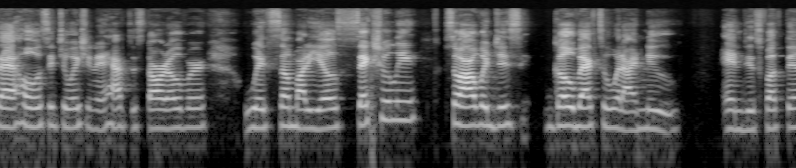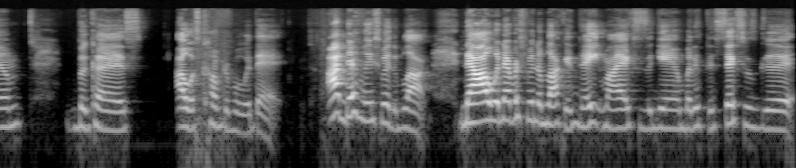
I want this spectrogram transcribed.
that whole situation and have to start over with somebody else sexually. So I would just go back to what I knew and just fuck them because I was comfortable with that. I definitely spent the block. Now I would never spend the block and date my exes again, but if the sex was good,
